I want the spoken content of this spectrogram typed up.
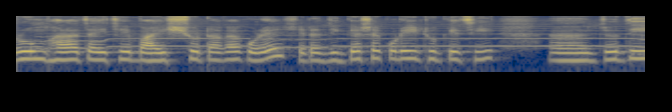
রুম ভাড়া চাইছে বাইশশো টাকা করে। সেটা জিজ্ঞাসা করেই ঢুকেছি। যদি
